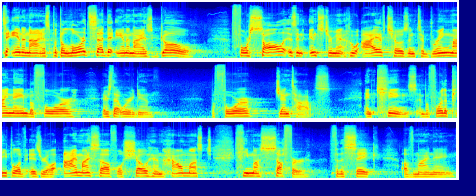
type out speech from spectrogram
to Ananias. But the Lord said to Ananias, Go, for Saul is an instrument who I have chosen to bring my name before, there's that word again, before Gentiles and kings and before the people of Israel. I myself will show him how much he must suffer for the sake of my name.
